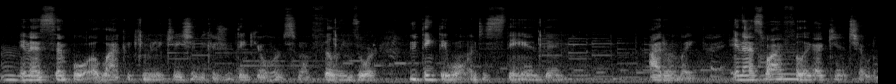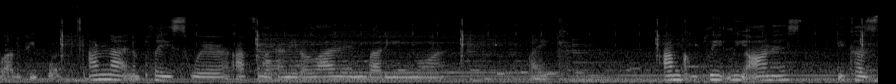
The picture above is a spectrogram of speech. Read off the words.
Mm. And that's simple a lack of communication because you think you'll hurt someone's feelings or you think they won't understand. And I don't like that. And that's why I feel like I can't chill with a lot of people. I'm not in a place where I feel like I need to lie to anybody anymore. Like, I'm completely honest because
